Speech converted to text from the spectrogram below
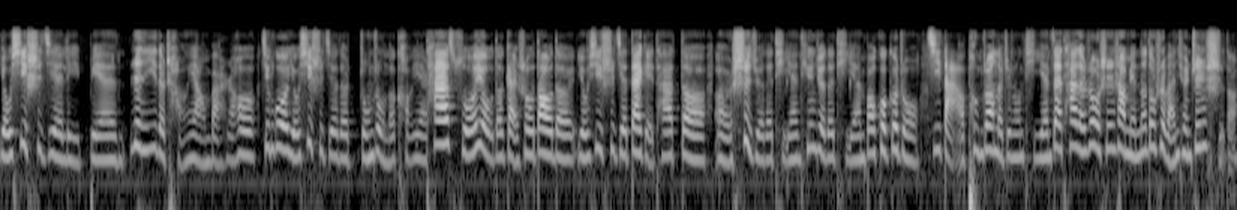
游戏世界里边任意的徜徉吧。然后经过游戏世界的种种的考验，他所有的感受到的游戏世界带给他的呃视觉的体验、听觉的。体包括各种击打、碰撞的这种体验，在他的肉身上面，那都是完全真实的。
